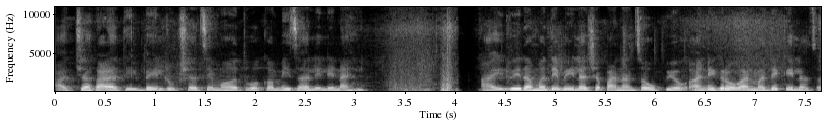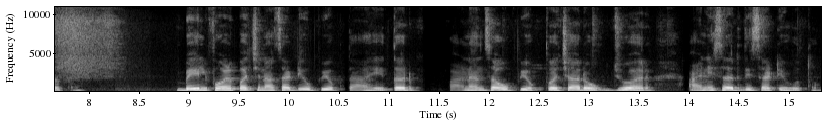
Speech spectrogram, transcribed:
आजच्या काळातील बेल वृक्षाचे महत्त्व कमी झालेले नाही. आयुर्वेदामध्ये बेलाच्या पानांचा उपयोग अनेक रोगांमध्ये केला जातो. बेल फळ पचनासाठी उपयुक्त आहे तर पानांचा उपयोग त्वचारोग ज्वर आणि सर्दीसाठी होतो.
